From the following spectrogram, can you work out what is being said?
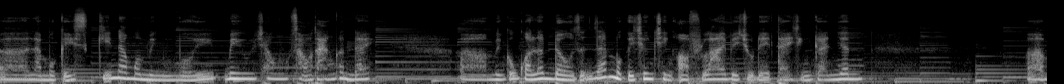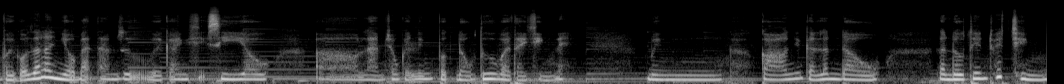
uh, là một cái kỹ năng mà mình mới build trong 6 tháng gần đây. Uh, mình cũng có lần đầu dẫn dắt một cái chương trình offline về chủ đề tài chính cá nhân. Uh, với có rất là nhiều bạn tham dự với các anh chị CEO uh, làm trong cái lĩnh vực đầu tư và tài chính này. Mình có những cái lần đầu lần đầu tiên thuyết trình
